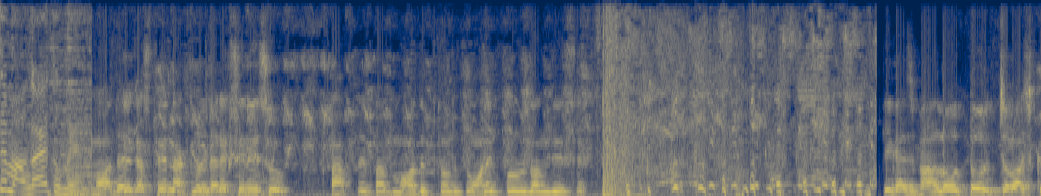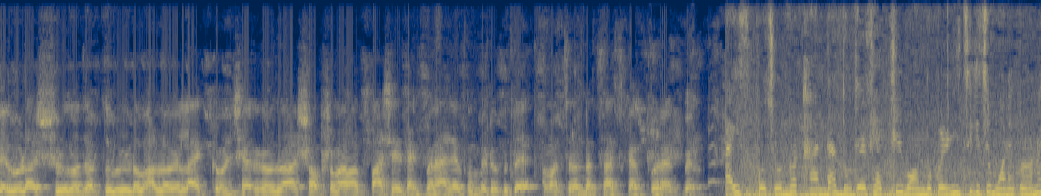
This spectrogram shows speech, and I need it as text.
সে মাঙ্গায় তুমি? মহাদেবের কাছ থেকে নাকলুই ডাইরেকশন এসো বাপরে বাপ মহাদেব তোমাকে তো অনেক বড় দাম দিয়েছে। ঠিক আছে ভালো তো চলো আজকে ভিডিওটা শুরু করা যাক। তো ভিডিওটা ভালো লাগে লাইক কমেন্ট শেয়ার করে দেওয়া সবসময় আমার পাশেই থাকবেন। আর এরকম ভিডিও পেতে আমার চ্যানেলটা সাবস্ক্রাইব করে রাখবেন। গাইস প্রচণ্ড ঠান্ডা দুধের ফ্যাক্টরি বন্ধ করে নিচ্ছে কিছু মনে করো না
